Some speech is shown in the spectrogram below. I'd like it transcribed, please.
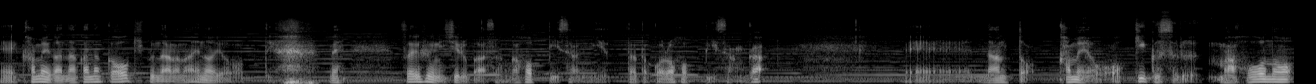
えー、亀がなかなか大きくならないのよっていう ね。そういうふうにシルバーさんがホッピーさんに言ったところホッピーさんが、えー、なんと亀を大きくする魔法の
